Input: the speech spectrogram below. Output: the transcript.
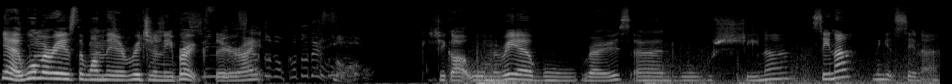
Yeah, Wall Maria is the one they originally broke through, right? Because you got Wall Maria, Wall Rose, and Wall Sheena? Sina? I think it's Sina.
